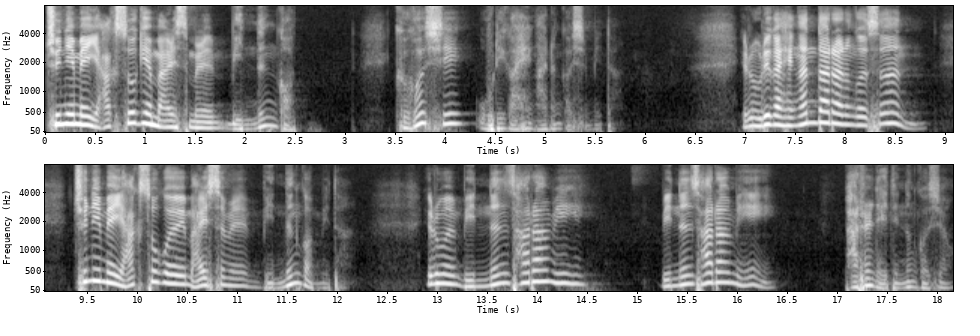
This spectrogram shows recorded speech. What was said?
주님의 약속의 말씀을 믿는 것. 그것이 우리가 행하는 것입니다. 여러분 우리가 행한다라는 것은 주님의 약속의 말씀을 믿는 겁니다. 여러분 믿는 사람이 믿는 사람이 발을 내딛는 거죠.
